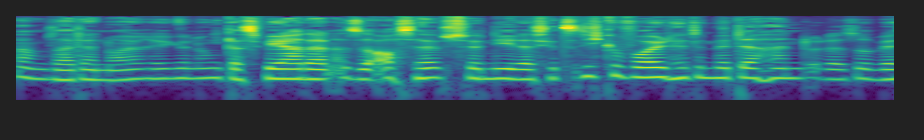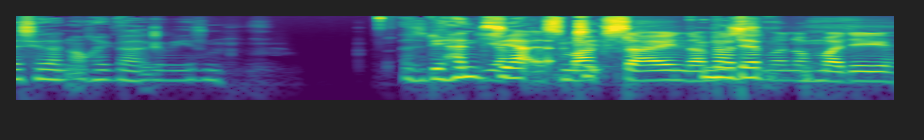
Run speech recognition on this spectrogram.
Ähm, seit der Neuregelung. Das wäre dann, also auch selbst wenn die das jetzt nicht gewollt hätte mit der Hand oder so, wäre es ja dann auch egal gewesen. Also die Hand ja, sehr. Das mag die, sein, da genau, müsste man nochmal die,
